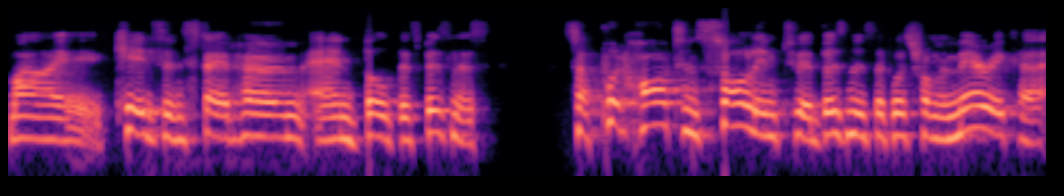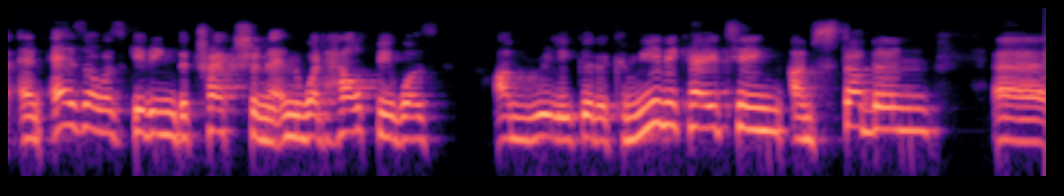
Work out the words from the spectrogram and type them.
my kids and stay at home and build this business. So I put heart and soul into a business that was from America. And as I was getting the traction, and what helped me was I'm really good at communicating, I'm stubborn. Uh,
